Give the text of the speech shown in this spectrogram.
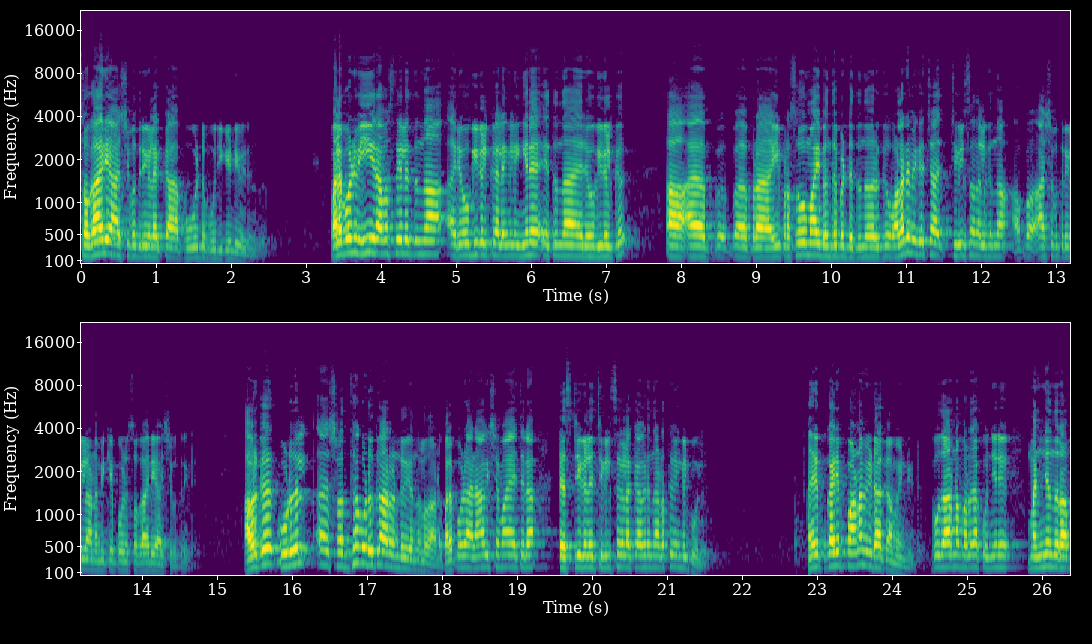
സ്വകാര്യ ആശുപത്രികളൊക്കെ പൂവിട്ട് പൂജിക്കേണ്ടി വരുന്നത്. പലപ്പോഴും ഈ ഒരു അവസ്ഥയിലെത്തുന്ന രോഗികൾക്ക് അല്ലെങ്കിൽ ഇങ്ങനെ എത്തുന്ന രോഗികൾക്ക് ഈ പ്രസവവുമായി ബന്ധപ്പെട്ടെത്തുന്നവർക്ക് വളരെ മികച്ച ചികിത്സ നൽകുന്ന ആശുപത്രികളാണ് മിക്കപ്പോഴും സ്വകാര്യ ആശുപത്രികൾ. അവർക്ക് കൂടുതൽ ശ്രദ്ധ കൊടുക്കാറുണ്ട് എന്നുള്ളതാണ്. പലപ്പോഴും അനാവശ്യമായ ചില ടെസ്റ്റുകൾ ചികിത്സകളൊക്കെ അവർ നടത്തുമെങ്കിൽ പോലും. കാര്യം പണം ഈടാക്കാൻ വേണ്ടിയിട്ട്. ഇപ്പോൾ ഉദാഹരണം പറഞ്ഞാൽ കുഞ്ഞിന് മഞ്ഞ നിറം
